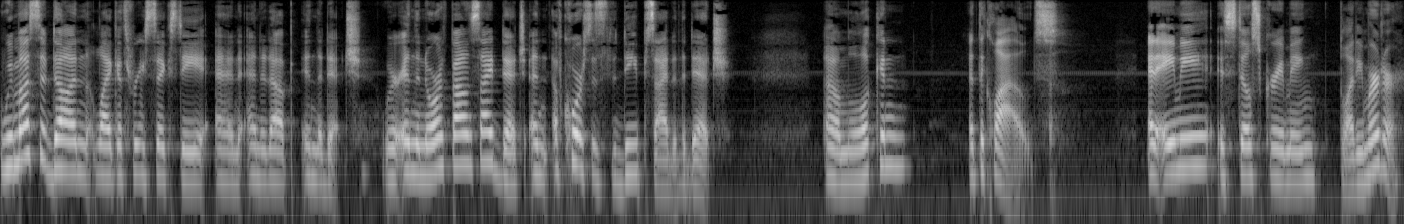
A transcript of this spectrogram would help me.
we must have done like a 360 and ended up in the ditch. We're in the northbound side ditch. And of course, it's the deep side of the ditch. I'm looking at the clouds. And Amy is still screaming bloody murder.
